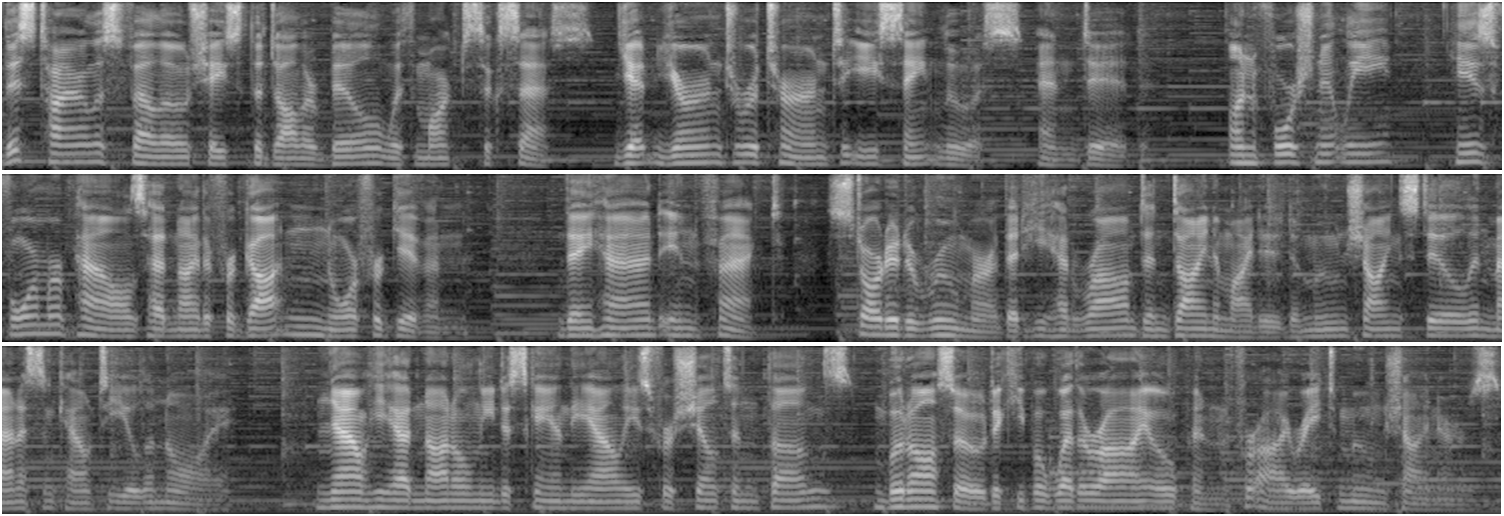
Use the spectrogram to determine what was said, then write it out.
this tireless fellow chased the dollar bill with marked success, yet yearned to return to East St. Louis, and did. Unfortunately, his former pals had neither forgotten nor forgiven. They had, in fact, started a rumor that he had robbed and dynamited a moonshine still in Madison County, Illinois. Now he had not only to scan the alleys for Shelton thugs, but also to keep a weather eye open for irate moonshiners.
